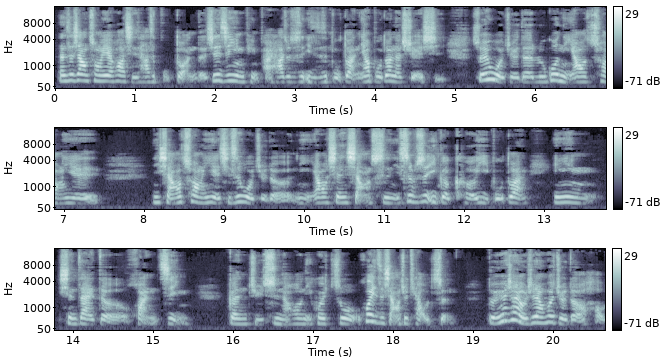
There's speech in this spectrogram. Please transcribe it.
但是像创业的话，其实它是不断的。其实经营品牌，它就是一直是不断，你要不断的学习。所以我觉得，如果你要创业，你想要创业，其实我觉得你要先想是你是不是一个可以不断因应现在的环境跟局势，然后你会做，会一直想要去调整。对，因为像有些人会觉得好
